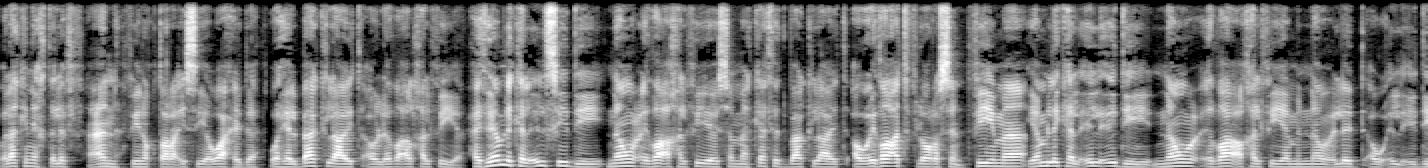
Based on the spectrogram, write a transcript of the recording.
ولكن يختلف عنه في نقطة رئيسية واحدة وهي ال backlight أو الإضاءة الخلفية. حيث يملك ال LCD نوع إضاءة خلفية يسمى cathode backlight أو إضاءة fluorescent فيما يملك ال LED نوع إضاءة خلفية من نوع LED أو LED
